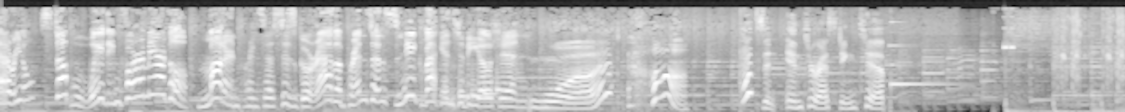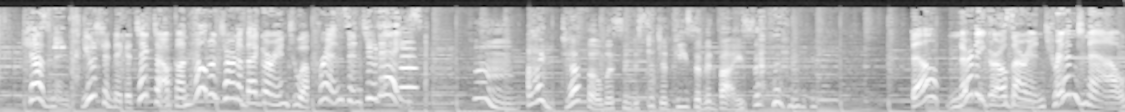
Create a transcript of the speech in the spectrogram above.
Ariel, stop waiting for a miracle! Modern princesses grab a prince and sneak back into the ocean. What? Huh. That's an interesting tip. Jasmine, you should make a TikTok on how to turn a beggar into a prince in two days. Hmm, I defo listen to such a piece of advice. Well, nerdy girls are in trend now.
